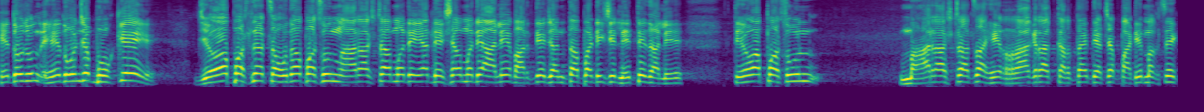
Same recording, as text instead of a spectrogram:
हे दोन हे दोन जे भोके जेव्हापासून चौदापासून महाराष्ट्रामध्ये या देशामध्ये आले भारतीय जनता पार्टीचे नेते झाले तेव्हापासून महाराष्ट्राचा हे राग राग करताय त्याच्या पाठीमागचं एक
